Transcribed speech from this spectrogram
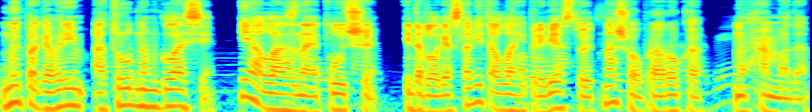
мы поговорим о трудном гласе, и Аллах знает лучше. И да благословит Аллах и приветствует нашего пророка Мухаммада.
